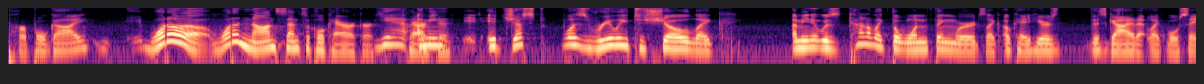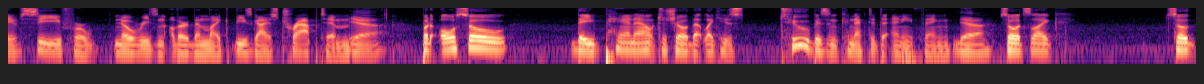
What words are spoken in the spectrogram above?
purple guy. What a what a nonsensical character. Yeah, character. I mean, it, it just was really to show like, I mean, it was kind of like the one thing where it's like, okay, here's this guy that like will save C for no reason other than like these guys trapped him. yeah. But also, they pan out to show that like his tube isn't connected to anything. Yeah. So it's like, so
